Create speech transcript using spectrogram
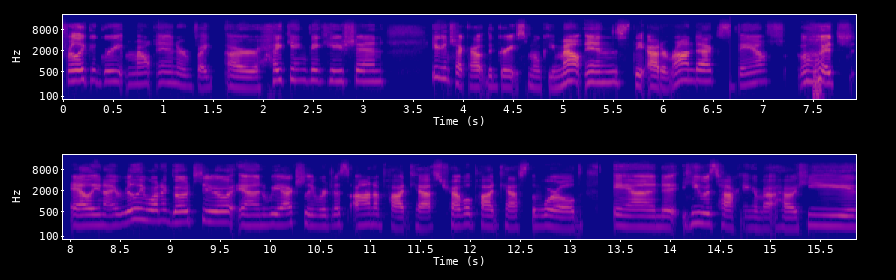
For like a great mountain or, vi- or hiking vacation, you can check out the Great Smoky Mountains, the Adirondacks, Banff, which Allie and I really want to go to. And we actually were just on a podcast, Travel Podcast The World, and he was talking about how he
